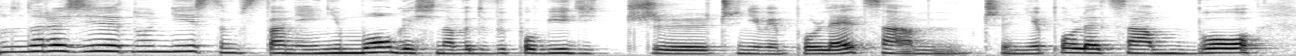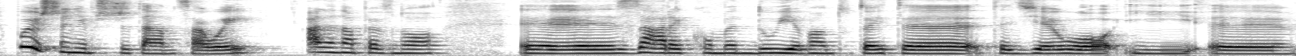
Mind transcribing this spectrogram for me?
No na razie no, nie jestem w stanie nie mogę się nawet wypowiedzieć, czy, czy nie wiem, polecam, czy nie polecam, bo, bo jeszcze nie przeczytałam całej, ale na pewno e, zarekomenduję Wam tutaj te, te dzieło i, e,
